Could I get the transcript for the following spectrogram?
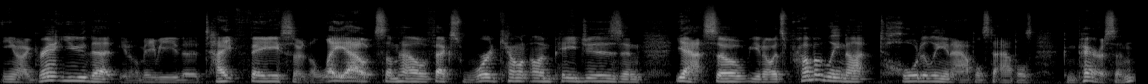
you know, I grant you that, you know, maybe the typeface or the layout somehow affects word count on pages. And yeah, so, you know, it's probably not totally an apples to apples comparison.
